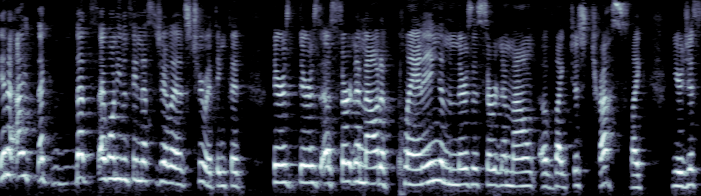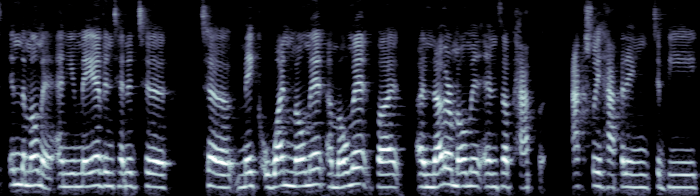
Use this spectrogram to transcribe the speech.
And I like that's I won't even say necessarily that's true. I think that there's there's a certain amount of planning and then there's a certain amount of like just trust like you're just in the moment and you may have intended to to make one moment a moment, but another moment ends up hap- actually happening to be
